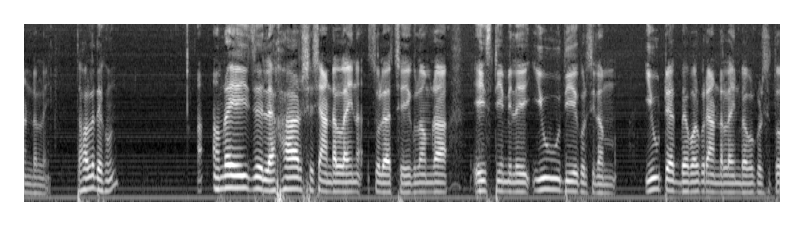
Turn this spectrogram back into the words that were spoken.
আন্ডারলাইন তাহলে দেখুন আমরা এই যে লেখার শেষে আন্ডারলাইন চলে যাচ্ছে এগুলো আমরা এইচ এ ইউ দিয়ে করছিলাম। ইউ ট্যাগ ব্যবহার করে আন্ডারলাইন ব্যবহার করছি, তো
